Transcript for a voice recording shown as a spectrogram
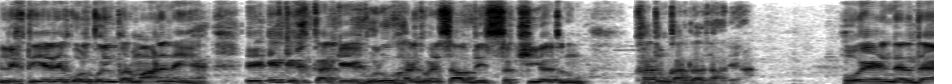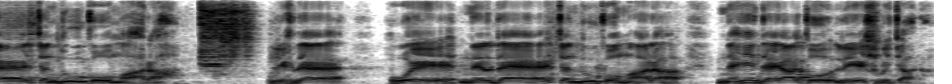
ਲਿਖਤੀ ਇਹਦੇ ਕੋਲ ਕੋਈ ਪ੍ਰਮਾਣ ਨਹੀਂ ਹੈ। ਇਹ ਇੱਕ ਇੱਕ ਕਰਕੇ ਗੁਰੂ ਹਰਗੋਬਿੰਦ ਸਾਹਿਬ ਦੀ ਸ਼ਖਸੀਅਤ ਨੂੰ ਖਤਮ ਕਰਦਾ ਜਾ ਰਿਹਾ। ਹੋਏ ਨਿਰਦੈ ਚੰਦੂ ਕੋ ਮਾਰਾ। ਲਿਖਦਾ ਹੈ ਹੋਏ ਨਿਰਦੈ ਚੰਦੂ ਕੋ ਮਾਰਾ, ਨਹੀਂ ਦਇਆ ਕੋ ਲੇਸ਼ ਵਿਚਾਰਾ।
